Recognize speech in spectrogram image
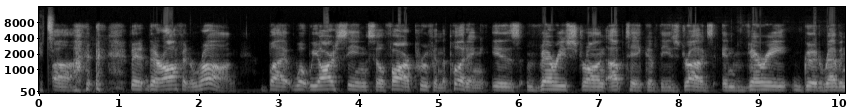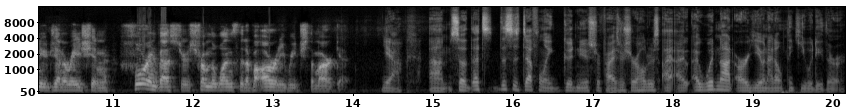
Right. Uh, they're often wrong. But what we are seeing so far, proof in the pudding, is very strong uptake of these drugs and very good revenue generation for investors from the ones that have already reached the market. Yeah. Um, so that's this is definitely good news for Pfizer shareholders. I, I, I, would not argue, and I don't think you would either,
